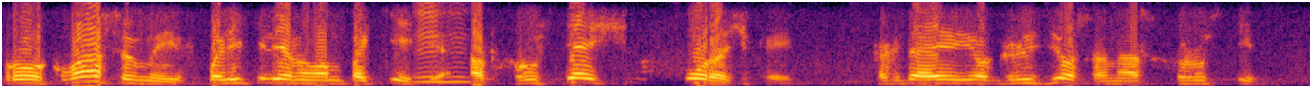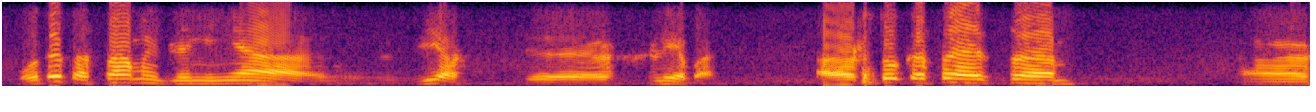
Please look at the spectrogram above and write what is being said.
проквашенный в полиэтиленовом пакете, mm-hmm. а с хрустящей корочкой. Когда ее грызешь, она аж хрустит. Вот это самый для меня верх э, хлеба. А что касается э,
